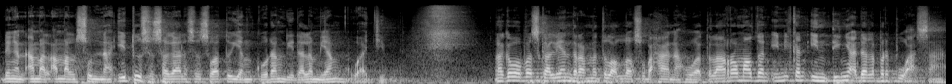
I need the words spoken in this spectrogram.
dengan amal-amal sunnah. Itu segala sesuatu yang kurang di dalam yang wajib. Maka Bapak sekalian rahmatullah Allah Subhanahu wa taala Ramadan ini kan intinya adalah berpuasa.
